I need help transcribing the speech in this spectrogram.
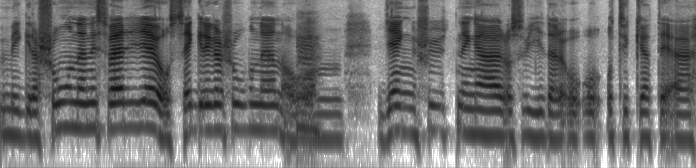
migrationen i Sverige och segregationen och Mm. om gängskjutningar och så vidare och, och, och tycker att det är,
